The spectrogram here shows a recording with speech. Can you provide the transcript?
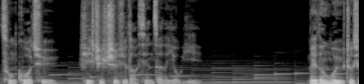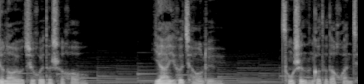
从过去一直持续到现在的友谊。每当我与这些老友聚会的时候，压抑和焦虑总是能够得到缓解。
